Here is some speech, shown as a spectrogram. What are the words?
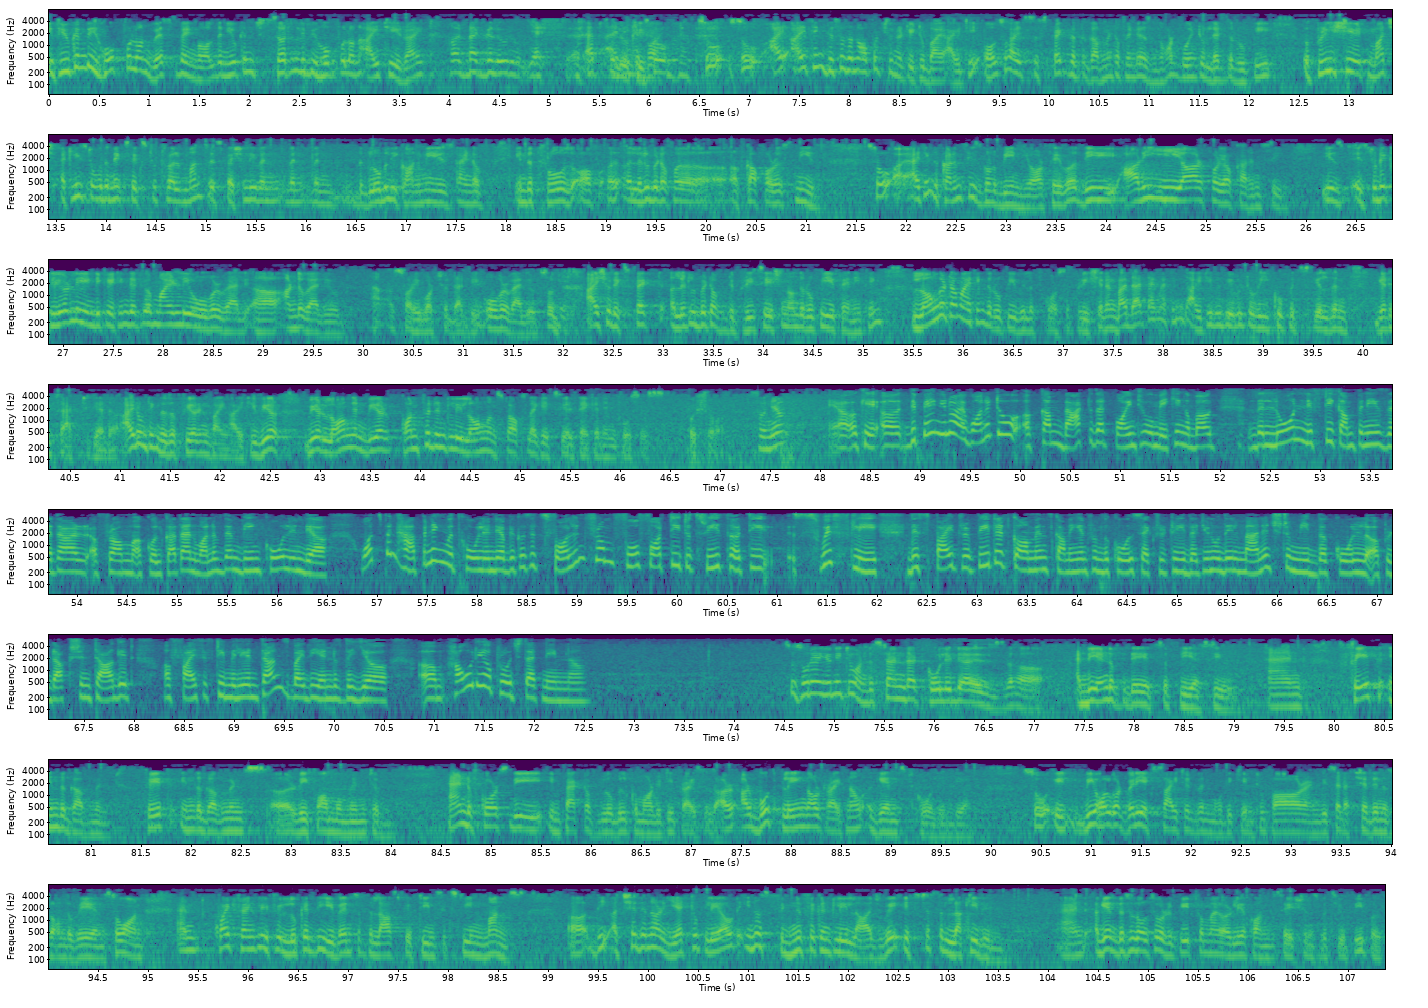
if you can be hopeful on West Bengal, then you can certainly be hopeful on IT, right? Or Bengaluru, yes. Absolutely. So, so, so I, I think this is an opportunity to buy IT. Also, I suspect that the government of India is not going to let the rupee appreciate much, at least over the next six to 12 months, especially when, when, when the global economy is kind of in the throes of a, a little bit of a, a cough or a sneeze. So I, I think the currency is going to be in your favor. The REER for your currency is, is today clearly indicating that you're mildly overvalued, uh, undervalued. Uh, sorry, what should that be? Overvalued. So I should expect a little bit of depreciation on the rupee, if anything. Longer term, I think the rupee will, of course, appreciate. And by that time, I think the IT will be able to recoup its skills and get its act together. I don't think there's a fear in buying IT. We are, we are long and we are confidently long on stocks like HCL Tech and Infosys, for sure. Sonia? Yeah, okay. Uh, Dipen, you know, I wanted to uh, come back to that point you were making about the lone nifty companies that are uh, from uh, Kolkata and one of them being Coal India. What's been happening with Coal India? Because it's fallen from 440 to 330 swiftly despite repeated comments coming in from the coal secretary that, you know, they'll manage to meet the coal uh, production target of 550 million tons by the end of the year. Um, how would you approach that name now? So Sonia, you need to understand that Coal India is, uh, at the end of the day, it's a PSU. And faith in the government, faith in the government's uh, reform momentum, and of course the impact of global commodity prices are, are both playing out right now against Coal India. So it, we all got very excited when Modi came to power and we said Din is on the way and so on. And quite frankly, if you look at the events of the last 15, 16 months, uh, the Din are yet to play out in a significantly large way. It's just a lucky din. And again, this is also a repeat from my earlier conversations with you people,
